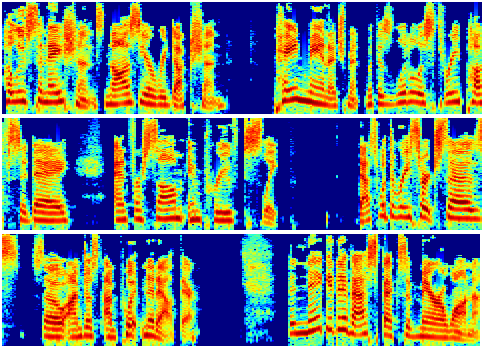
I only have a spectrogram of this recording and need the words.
hallucinations, nausea reduction, pain management with as little as three puffs a day, and for some, improved sleep. That's what the research says, so I'm just I'm putting it out there. The negative aspects of marijuana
